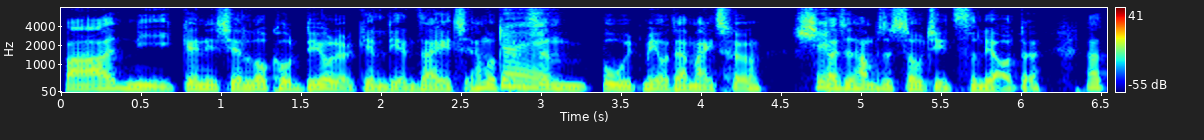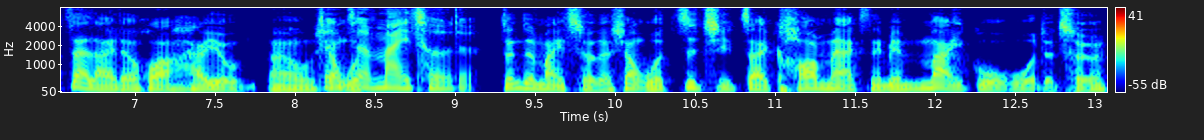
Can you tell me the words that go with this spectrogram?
把你跟那些 local dealer 给连在一起，他们本身不没有在卖车，是，但是他们是收集资料的。那再来的话，还有呃，像我真正卖车的，真正卖车的，像我自己在 CarMax 那边卖过我的车。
